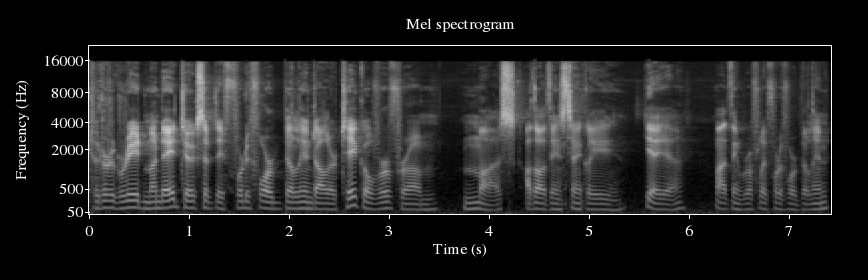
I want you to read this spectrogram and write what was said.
Twitter agreed Monday to accept a $44 billion takeover from Musk, although I think technically, yeah, yeah, I think roughly $44 billion.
